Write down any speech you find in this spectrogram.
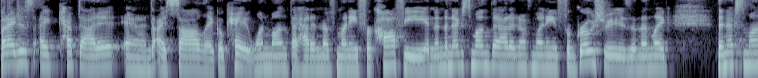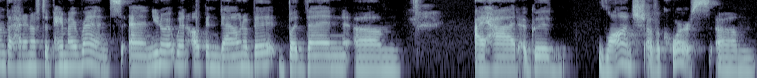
But I just, I kept at it and I saw like, okay, one month I had enough money for coffee. And then the next month I had enough money for groceries. And then like the next month I had enough to pay my rent. And, you know, it went up and down a bit. But then, um, I had a good launch of a course um,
